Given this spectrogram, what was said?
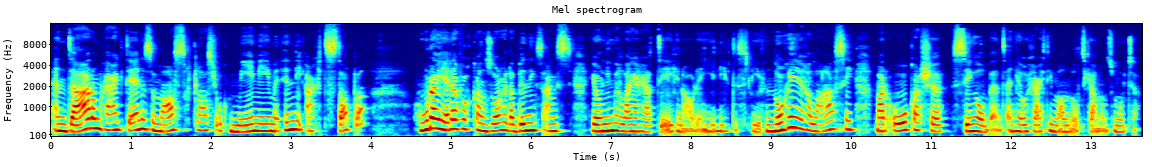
En daarom ga ik tijdens de masterclass je ook meenemen in die acht stappen, Hoe dat jij ervoor kan zorgen dat bindingsangst jou niet meer langer gaat tegenhouden in je liefdesleven. Nog in je relatie, maar ook als je single bent en heel graag die man wilt gaan ontmoeten.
